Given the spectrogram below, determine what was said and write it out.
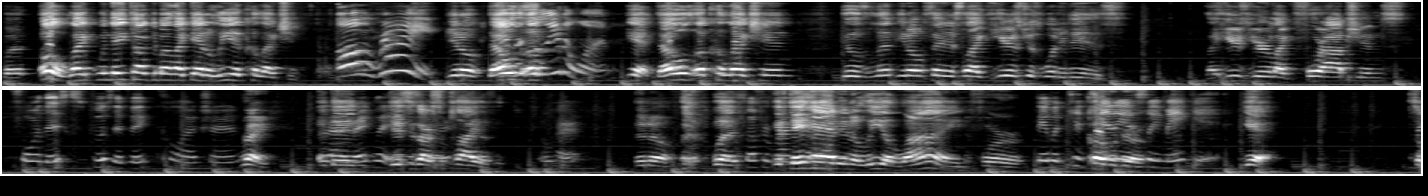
but oh, like when they talked about like that Aaliyah collection. Oh, right. You know, that and was the a, one. yeah, that was a collection. It was lit. You know what I'm saying? It's like here's just what it is. Like here's your like four options. for this specific collection. Right. And then this is our supply of it. Okay. You know, but So if they had an Aaliyah line for They would continuously make it. yeah, so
